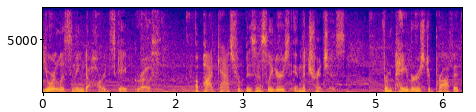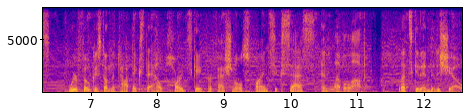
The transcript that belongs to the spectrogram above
You're listening to Hardscape Growth, a podcast for business leaders in the trenches. From pavers to profits, we're focused on the topics that help hardscape professionals find success and level up. Let's get into the show.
